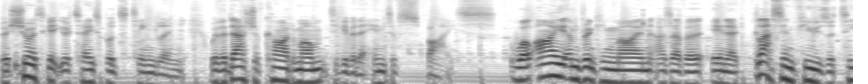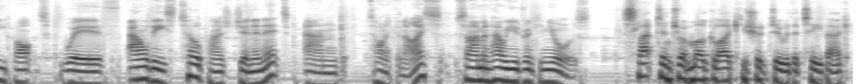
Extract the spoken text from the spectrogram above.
They're sure to get your taste buds tingling, with a dash of cardamom to give it a hint of spice. Well, I am drinking mine as ever in a glass infuser teapot with Aldi's Topaz gin in it and tonic and ice. Simon, how are you drinking yours? Slapped into a mug like you should do with a tea bag.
